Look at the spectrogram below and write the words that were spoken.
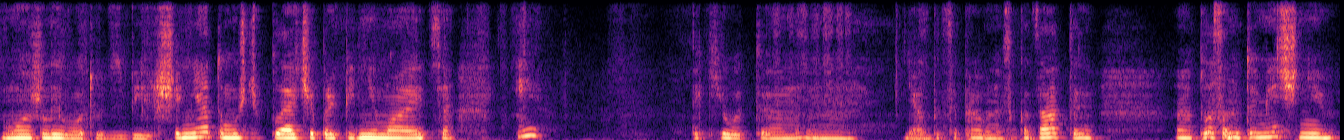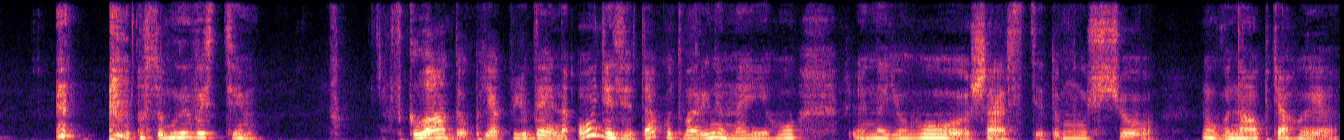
можливо, тут збільшення, тому що плечі припіднімаються. І такі от, ем, як би це правильно сказати, е, пласанатомічні особливості складок, як в людей на одязі, так у тварини на його, на його шерсті, тому що ну, вона обтягує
